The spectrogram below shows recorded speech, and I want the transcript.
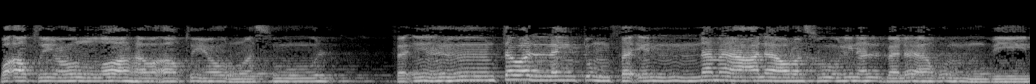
وأطيعوا الله وأطيعوا الرسول. فإن توليتم فإنما على رسولنا البلاغ المبين.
